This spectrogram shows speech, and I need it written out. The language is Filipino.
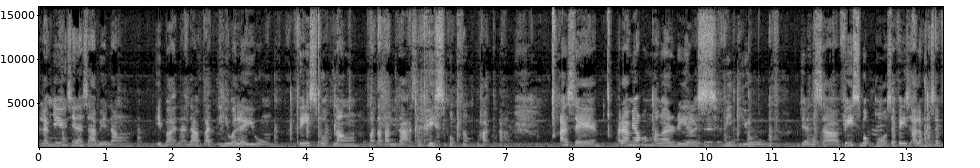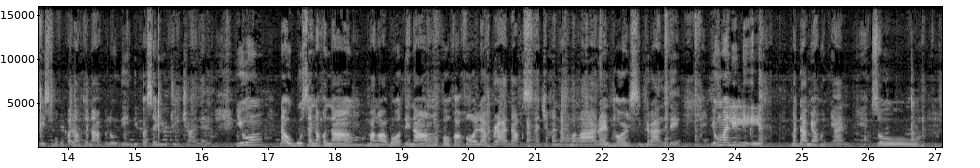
alam niyo yung sinasabi ng iba na dapat ihiwalay yung Facebook ng matatanda sa Facebook ng bata. Kasi, marami akong mga reels, video, dyan sa Facebook ko. Sa face, alam ko sa Facebook ko pa lang to na-upload eh, hindi pa sa YouTube channel. Yung naubusan ako ng mga bote ng Coca-Cola products at saka ng mga Red Horse Grande. Yung maliliit, madami ako niyan. So,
